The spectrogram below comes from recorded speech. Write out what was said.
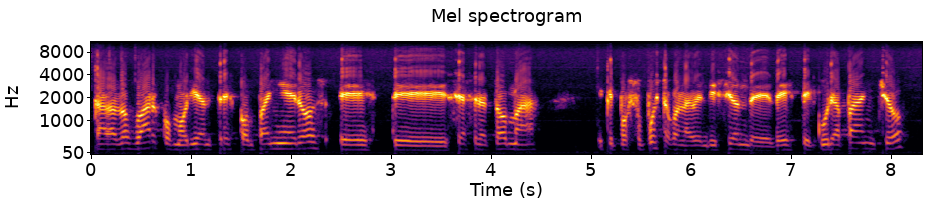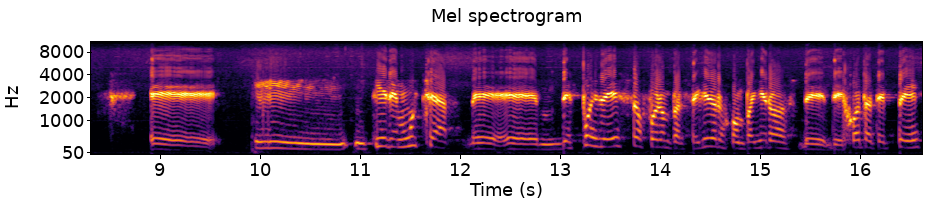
cada dos barcos morían tres compañeros, este, se hace la toma, que por supuesto con la bendición de, este cura Pancho, eh, y, tiene mucha, eh, eh, después de eso fueron perseguidos los compañeros de, de JTP,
